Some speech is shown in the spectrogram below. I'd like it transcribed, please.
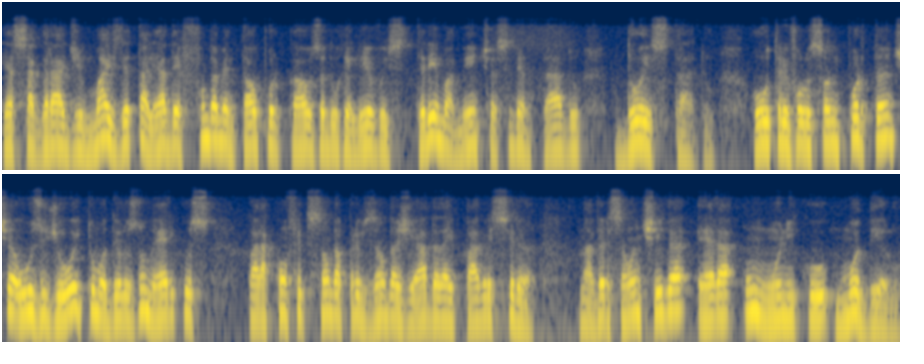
essa grade mais detalhada é fundamental por causa do relevo extremamente acidentado do estado. Outra evolução importante é o uso de oito modelos numéricos para a confecção da previsão da geada da Ipagre Cirã. Na versão antiga era um único modelo.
